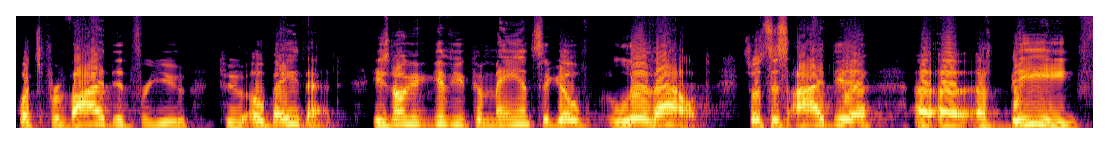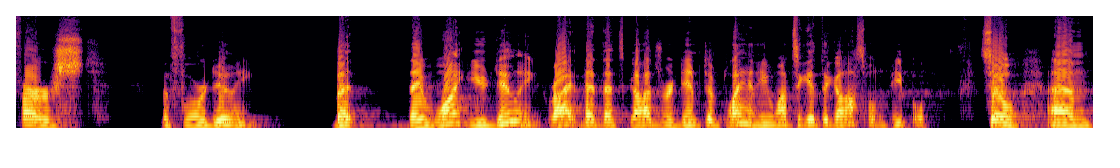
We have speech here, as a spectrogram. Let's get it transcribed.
what's provided for you to obey that. He's not going to give you commands to go live out. So it's this idea uh, uh, of being first before doing. But they want you doing, right? That, that's God's redemptive plan. He wants to get the gospel to people. So, um,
